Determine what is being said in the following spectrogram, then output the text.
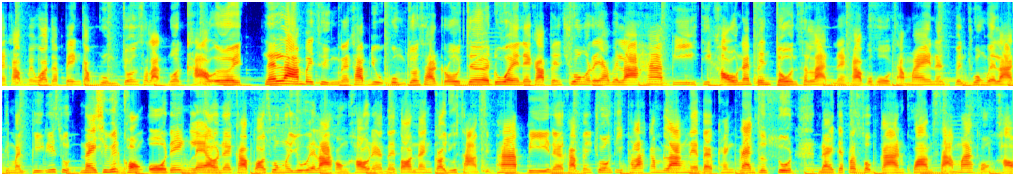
นะครับไม่ว่าจะเป็นกับกลุ่มโจรสลัดหนวดขาวเอ่ยและลามไปถึงนะครับอยู่กลุ่มโจรสลัดโรเจอร์ด้วยนะครับเป็นช่วงระยะเวลา 5 ปี ที่เขานั้นเป็นโจรสลัดนะครับโอ้โหทำให้นั้นเป็นช่วงเวลาที่มันพีคที่สุดในชีวิตของโอเด้งแล้วนะครับเพราะช่วงอายุเวลาของเขาเนี่ยในตอนนั้นก็อายุ 35 ปีนะครับเป็นช่วงที่พละกำลังในยแบบแข็งแกร่งสุดๆไหนจะประสบการณ์ความสามารถของเขา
